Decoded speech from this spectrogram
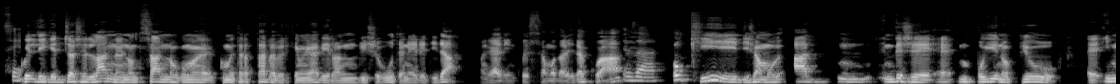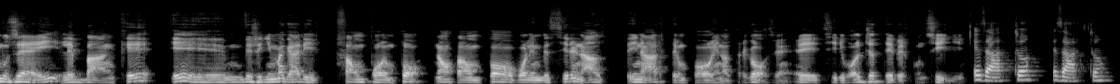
sì. quelli che già ce l'hanno e non sanno come, come, trattarla perché magari l'hanno ricevuta in eredità, magari in questa modalità qua, esatto. o chi diciamo ha, invece è un pochino più eh, i musei, le banche e invece chi magari fa un po' e un po', no? fa un po' vuole investire in, alt- in arte un po' in altre cose e si rivolge a te per consigli. Esatto, esatto.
